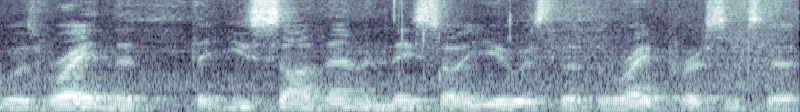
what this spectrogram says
was right and that, that you saw them and they saw you as the, the right person to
